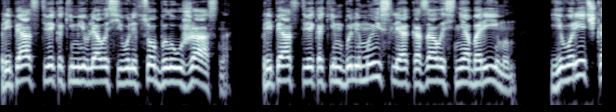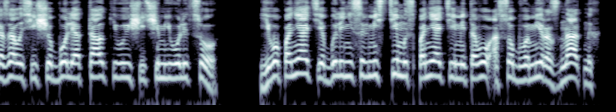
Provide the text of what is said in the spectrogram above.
Препятствие, каким являлось его лицо, было ужасно. Препятствие, каким были мысли, оказалось необоримым. Его речь казалась еще более отталкивающей, чем его лицо. Его понятия были несовместимы с понятиями того особого мира знатных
